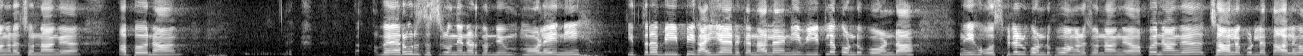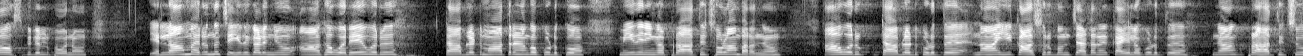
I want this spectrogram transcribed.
അങ്ങനെ சொன்னாங்க അപ്പോൾ ഞാൻ வேற ஒரு சிஸ்டர் வந்து என்னோட പറഞ്ഞു മോളെ നീ ഇത്ര ബി പി ஹையாக இருக்கனால நீ வீட்டில் கொண்டு போகண்டா நீ ஹாஸ்பிட்டல் கொண்டு போ அங்கே சொன்னாங்க அப்போ நாங்கள் சாலக்குடியில் தாலுகா ஹாஸ்பிட்டல் போனோம் എല്ലാ മരുന്നും ചെയ്തു കഴിഞ്ഞു ആകെ ഒരേ ഒരു ടാബ്ലറ്റ് മാത്രമേ ഞങ്ങൾക്ക് കൊടുക്കൂ മീതി നിങ്ങൾ പ്രാർത്ഥിച്ചോളാൻ പറഞ്ഞു ആ ഒരു ടാബ്ലറ്റ് കൊടുത്ത് ഞാൻ ഈ കാശുരൂപം ചേട്ടന് കയ്യിൽ കൊടുത്ത് ഞാൻ പ്രാർത്ഥിച്ചു.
